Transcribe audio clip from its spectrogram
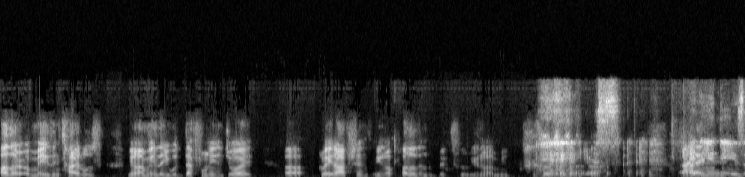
other amazing titles, you know what I mean, that you would definitely enjoy. Uh, great options, you know, other than the big two, you know what I mean? Uh, yes. buy right. the indies.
